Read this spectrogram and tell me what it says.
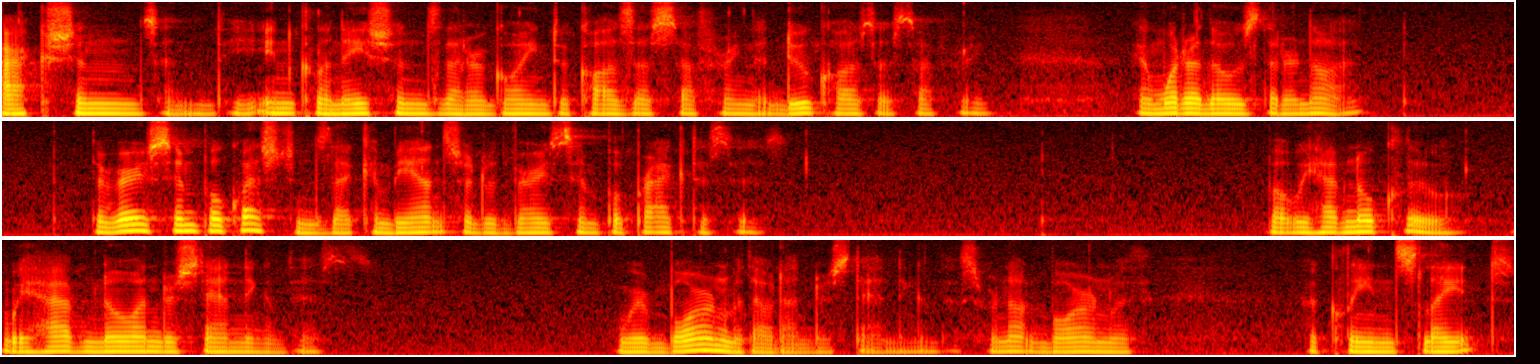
actions and the inclinations that are going to cause us suffering, that do cause us suffering, and what are those that are not? They're very simple questions that can be answered with very simple practices. But we have no clue. We have no understanding of this. We're born without understanding of this. We're not born with a clean slate,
